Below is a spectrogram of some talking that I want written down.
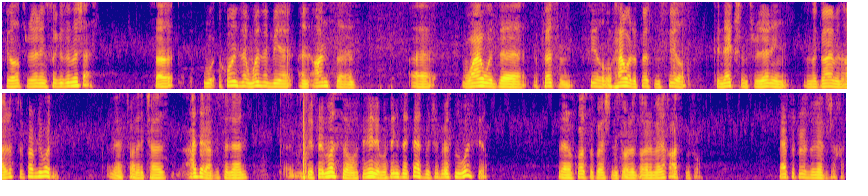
feel it through learning Sukkahs in the Shas. So, according to them, would there be a, an answer as uh, why would the, a person feel, or how would a person feel connection through learning in Negaim and Oris? We probably wouldn't. That's why they chose Adarab to learn uh, Sefer Mussar or Tehillim or things like that, which a person would feel. And then, of course, the question is, what is David Melech asking for? That's the proof of the Nefesh HaChaim.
